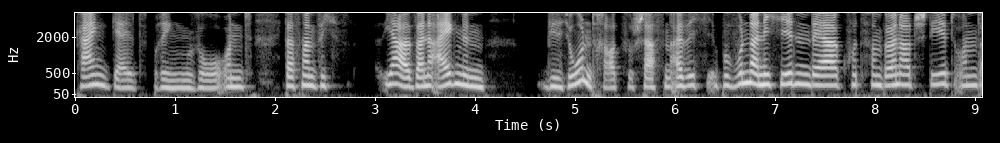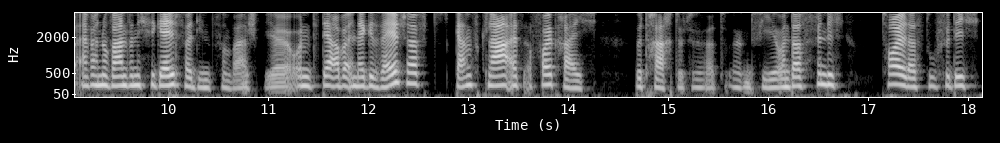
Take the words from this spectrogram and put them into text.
kein Geld bringen so und dass man sich ja, seine eigenen Visionen traut zu schaffen. Also ich bewundere nicht jeden, der kurz vom Burnout steht und einfach nur wahnsinnig viel Geld verdient zum Beispiel und der aber in der Gesellschaft ganz klar als erfolgreich betrachtet wird irgendwie. Und das finde ich toll, dass du für dich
